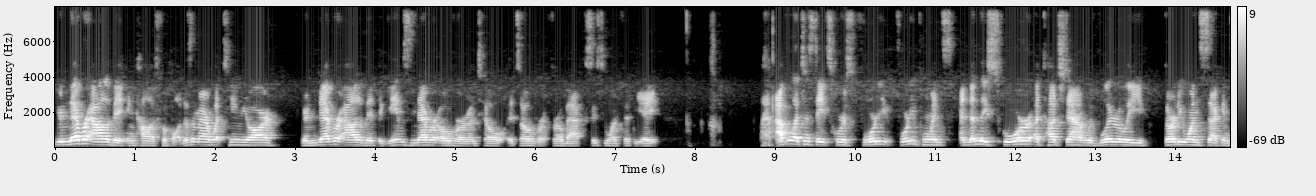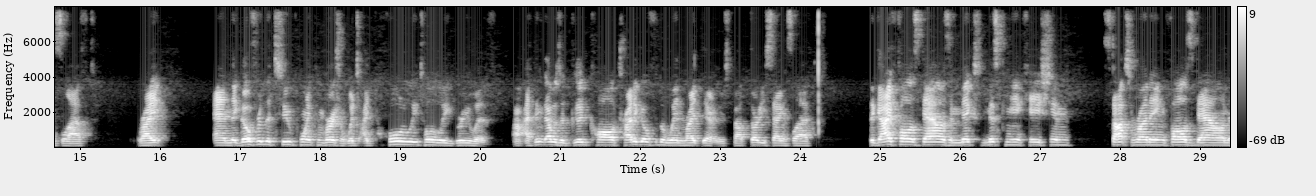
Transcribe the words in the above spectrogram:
you're never out of it in college football. It doesn't matter what team you are. You're never out of it. The game's never over until it's over. Throwback 61-58. Appalachian State scores 40, 40 points, and then they score a touchdown with literally 31 seconds left, right? and they go for the two point conversion, which I totally, totally agree with. I think that was a good call. Try to go for the win right there. There's about 30 seconds left. The guy falls down as a mix miscommunication, stops running, falls down.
